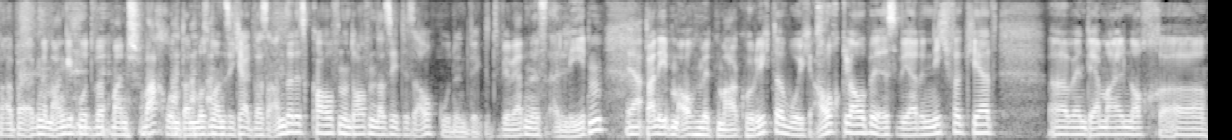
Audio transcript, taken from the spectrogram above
äh, bei irgendeinem Angebot wird man schwach und dann muss man sich halt was anderes kaufen und hoffen, dass sich das auch gut entwickelt. Wir werden es erleben. Ja. Dann eben auch mit Marco Richter, wo ich auch glaube, es wäre nicht verkehrt, äh, wenn der mal noch, äh,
